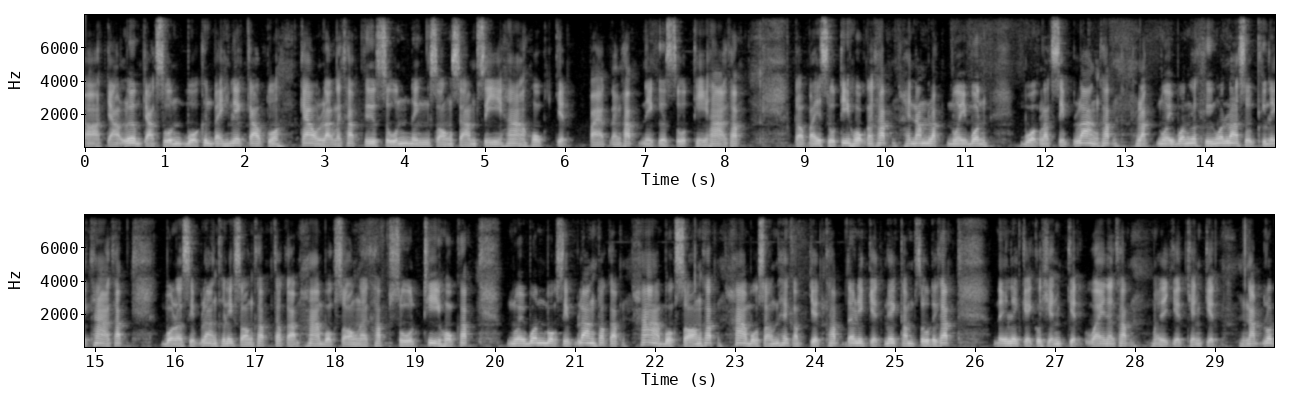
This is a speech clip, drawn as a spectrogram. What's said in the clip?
อ่าจากเริ่มจาก 0 บวกขึ้นไปให้เลข 9 ตัว 9 หลักนะครับ คือ 0 1 2 3 4 5 6 7 8 นะครับ นี่คือสูตรที่ 5 ครับ ต่อไปสูตรที่ 6 นะครับ ให้นำหลักหน่วยบนบวกหลัก 10 ล่างครับ หลักหน่วยบนก็คืองวดล่าสุดคือเลข5ครับ บวกหลัก 10 ล่างคือเลข2ครับเท่ากับ5บวก2นะครับ สูตรที่ 6 ครับ หน่วยบนบวก 10 ล่างเท่ากับ5บวก2ครับ5บวก2ได้กับ 7 ครับ ได้เลข7เลขทำสูตรเลยครับ ได้เลข7ก็เขียน 7 ไว้นะครับเลข7เขียน 7 นับลด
